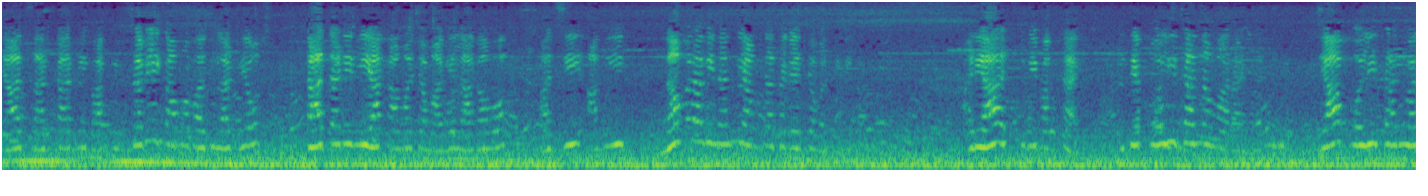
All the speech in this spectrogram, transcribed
या सरकारने बाकी सगळी कामं बाजूला ठेवून तातडीने या कामाच्या मागे लागावं अशी आम्ही नम्र विनंती आमच्या सगळ्यांच्या वतीने आणि आज तुम्ही बघताय तर ते पोलिसांना मारायचं ज्या पोलिसांवर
